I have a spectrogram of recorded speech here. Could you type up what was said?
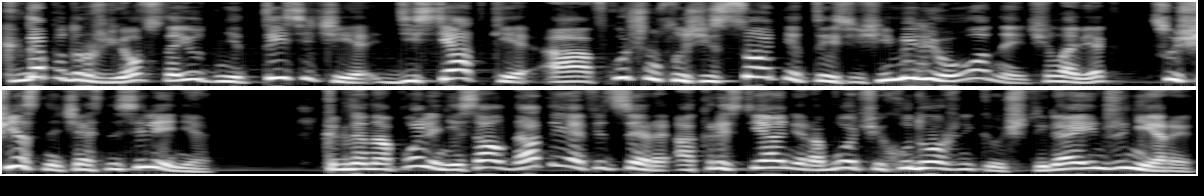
Когда под ружье встают не тысячи, десятки, а в худшем случае сотни тысяч и миллионы человек, существенная часть населения – когда на поле не солдаты и офицеры, а крестьяне, рабочие, художники, учителя и инженеры.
